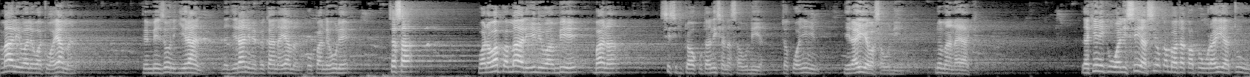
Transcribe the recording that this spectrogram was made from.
mali wale watu wa Yemen pembezoni jirani. Na jirani imepekana na Yaman kwa upande ule. Sasa wanawapa mali ili waambie bana sisi tutawakutanisha na Saudia. Tutakuwa nyinyi ni raia wa Saudia. Ndio maana yake. Lakini kiuhalisia sio kwamba watakapo uraia tu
